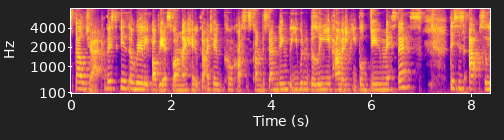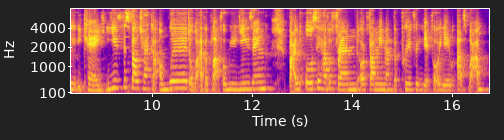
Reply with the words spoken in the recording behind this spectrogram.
Spell check. This is a really obvious one. I hope that I don't come across as condescending, but you wouldn't believe how many people do miss this. This is absolutely key. Use the spell checker on Word or whatever platform you're using, but I would also have a friend or a family member proofread it for you as well.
